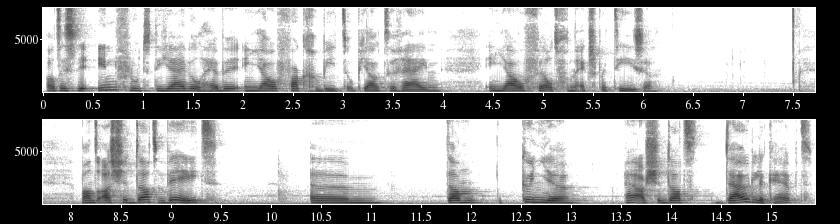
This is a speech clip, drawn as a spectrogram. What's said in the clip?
Wat is de invloed die jij wil hebben in jouw vakgebied, op jouw terrein, in jouw veld van expertise? Want als je dat weet, um, dan kun je, hè, als je dat duidelijk hebt,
